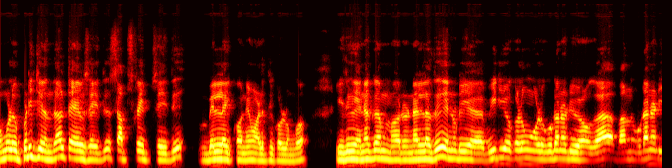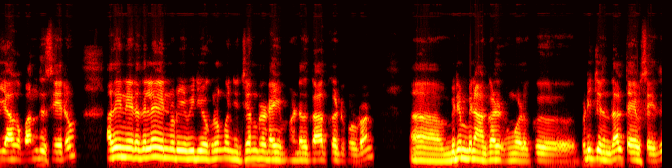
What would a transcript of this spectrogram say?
உங்களுக்கு பிடிச்சிருந்தால் தயவு செய்து சப்ஸ்கிரைப் செய்து பெல் ஐக்கோனையும் அழுத்திக் கொள்ளுங்க. இது எனக்கும் ஒரு நல்லது. என்னுடைய வீடியோக்களும் உங்களுக்கு உடனடியாக வந்து உடனடியாக வந்து சேரும். அதே நேரத்தில் என்னுடைய வீடியோக்களும் கொஞ்சம் சென்றடையும் என்றதுக்காக கேட்டுக்கொள்கிறேன் விரும்பினாக்கள் உங்களுக்கு பிடிச்சிருந்தால் தயவு செய்து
